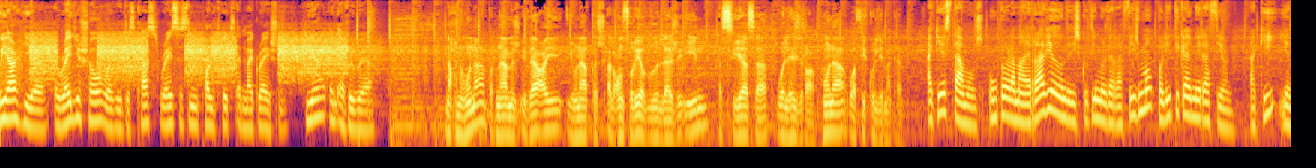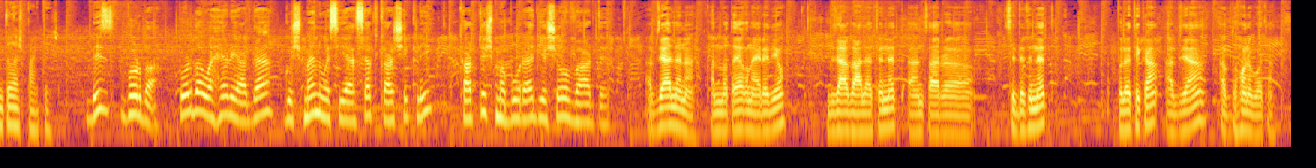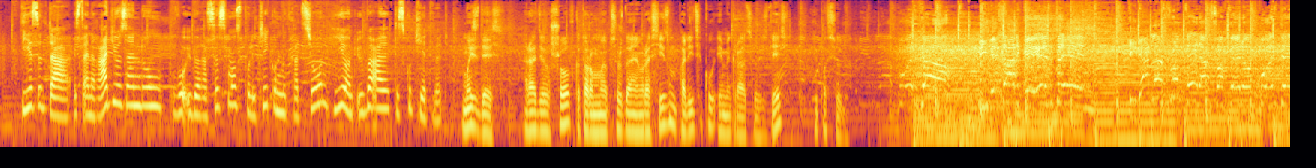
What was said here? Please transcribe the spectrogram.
We Are Here, a radio show where we discuss racism, politics and migration, here and everywhere. نحن هنا برنامج إذاعي يناقش العنصرية ضد اللاجئين، السياسة والهجرة هنا وفي كل مكان. Aquí estamos, un programa de radio donde discutimos de racismo, política y migración, aquí y en todas partes. Biz burada, burada ve her yerde göçmen ve siyaset karşılıklı tartışma bu radyo show vardı. أبزال لنا المطيقنا راديو ብዛዕባ ዓላትነት ኣንጻር ስደትነት ፖለቲካ ኣብዚኣ ኣብ ዝኾነ ቦታ Wir sind da ist eine Radiosendung, wo über Rassismus, Politik und Migration hier und überall diskutiert wird. Мы здесь. Радиошоу, в котором мы обсуждаем расизм, политику и миграцию здесь и повсюду. y dejar que entren, tirar las fronteras o hacer un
